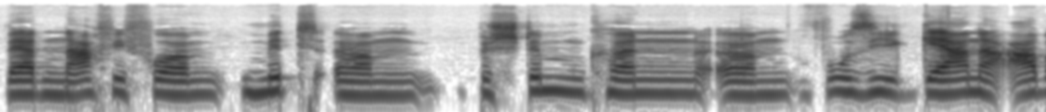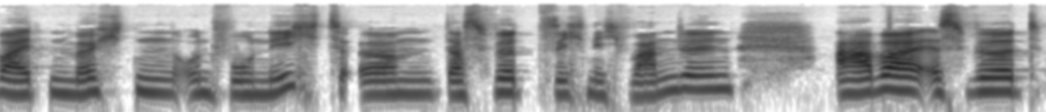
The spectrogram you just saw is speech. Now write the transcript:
werden nach wie vor mit ähm, bestimmen können, ähm, wo sie gerne arbeiten möchten und wo nicht. Ähm, das wird sich nicht wandeln, aber es wird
